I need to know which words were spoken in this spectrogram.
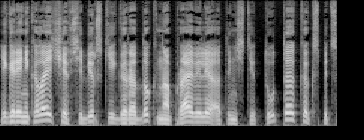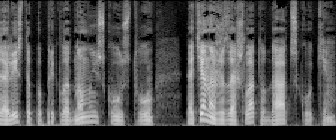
Игоря Николаевича в сибирский городок направили от института как специалиста по прикладному искусству. Татьяна же зашла туда от скуки.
